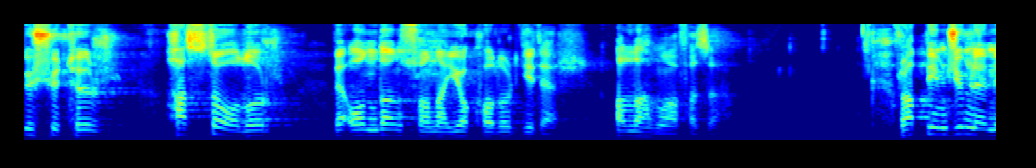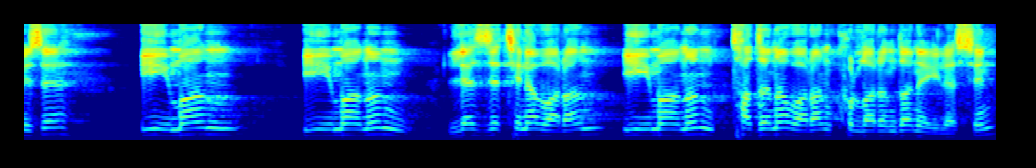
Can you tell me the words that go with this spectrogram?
üşütür, hasta olur ve ondan sonra yok olur gider. Allah muhafaza. Rabbim cümlemize iman, imanın lezzetine varan, imanın tadına varan kullarından eylesin.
